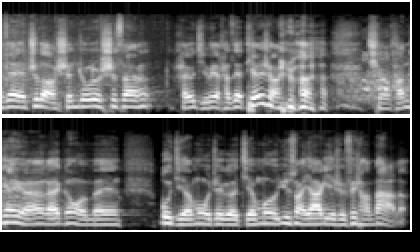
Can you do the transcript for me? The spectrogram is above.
大家也知道，神舟十三还有几位还在天上，是吧？请航天员来跟我们录节目，这个节目预算压力是非常大的。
